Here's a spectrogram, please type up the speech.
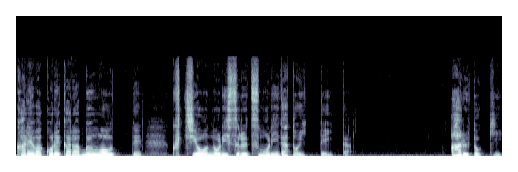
彼はこれから文を売って口を乗りするつもりだと言っていた。ある時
